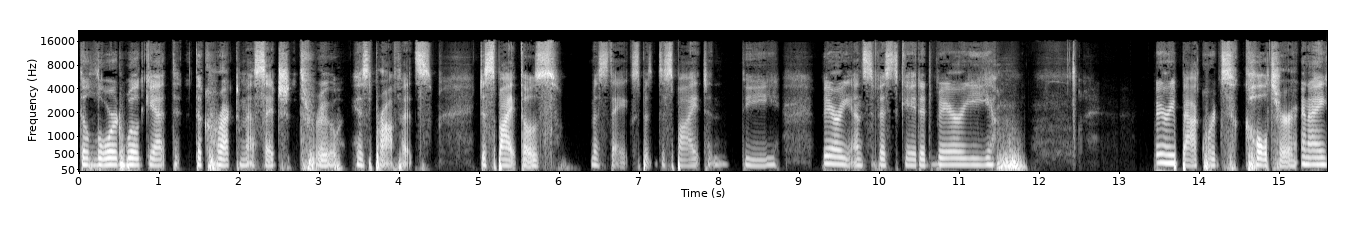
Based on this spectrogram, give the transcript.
the Lord will get the correct message through his prophets, despite those mistakes, but despite the very unsophisticated, very very backwards culture. And i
